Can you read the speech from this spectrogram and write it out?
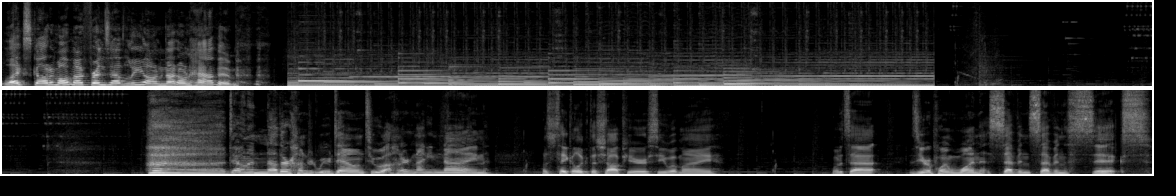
Lex got him. All my friends have Leon, and I don't have him. down another 100. We're down to 199. Let's take a look at the shop here, see what my... What it's at. 0.1776.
